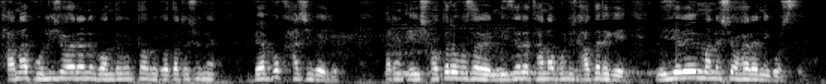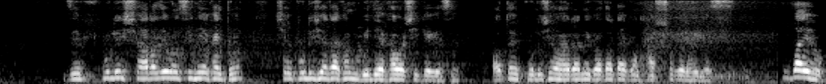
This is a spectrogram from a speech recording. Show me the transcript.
থানায় পুলিশ হয়রানি বন্ধ করতে হবে কথাটা শুনে ব্যাপক হাসি পাইল। কারণ এই সতেরো বছরে নিজেরা থানা পুলিশ হাতে রেখে নিজেরাই মানুষে হয়রানি করছে। যে পুলিশ সারা জীবন চিনিয়ে খাইতো, সেই পুলিশের এখন বিলিয়ে খাওয়া শিখে গেছে। অতএব পুলিশের হয়রানি কথাটা এখন হাস্যকর হয়ে গেছে। যাই হোক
